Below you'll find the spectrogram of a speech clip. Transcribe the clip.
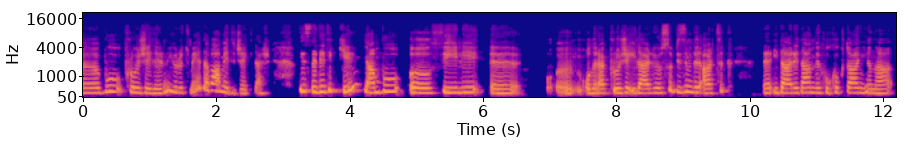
e, bu projelerini yürütmeye devam edecekler. Biz de dedik ki yani bu e, fiili e, olarak proje ilerliyorsa bizim de artık e, idareden ve hukuktan yana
